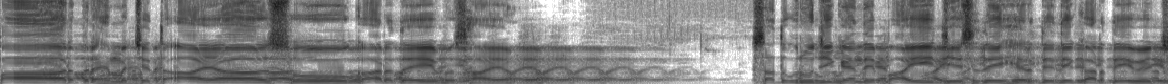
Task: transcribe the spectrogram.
ਪਾਰ ਬ੍ਰਹਮ ਚਿਤ ਆਇਆ, ਸੋ ਘਰ ਦੇ ਵਸਾਇਆ। ਸਤਿਗੁਰੂ ਜੀ ਕਹਿੰਦੇ, ਭਾਈ, ਜਿਸ ਦੇ ਹਿਰਦੇ ਦੇ ਘਰ ਦੇ ਵਿੱਚ,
